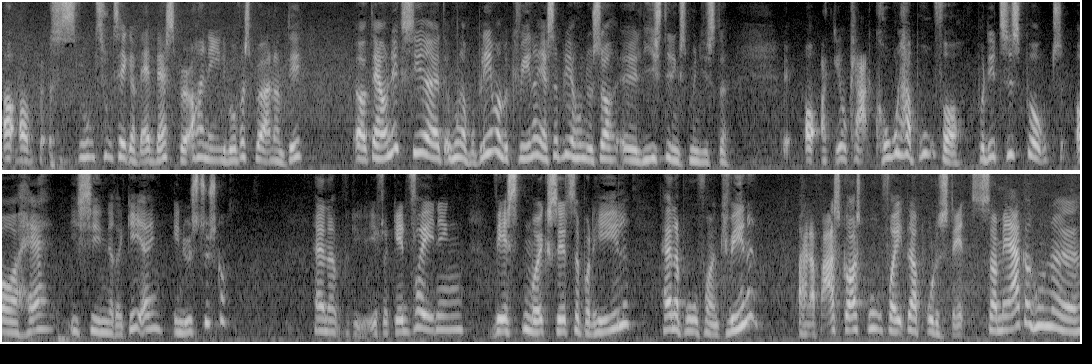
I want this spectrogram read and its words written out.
Og, og så hun tænker, hvad, hvad spørger han egentlig? Hvorfor spørger han om det? Og da hun ikke siger, at hun har problemer med kvinder, ja, så bliver hun jo så øh, ligestillingsminister. Og, og det er jo klart, at Kohl har brug for på det tidspunkt at have i sin regering en østtysker, han er, fordi efter genforeningen, Vesten må ikke sætte sig på det hele. Han har brug for en kvinde, og han har faktisk også brug for en, der er protestant. Så mærker hun, øh,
